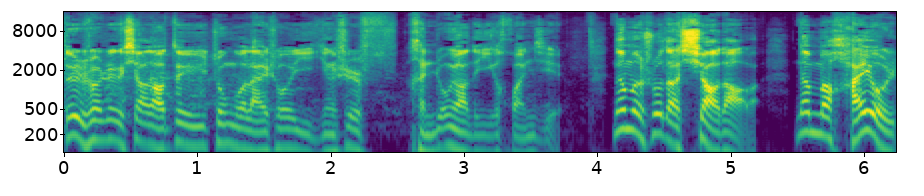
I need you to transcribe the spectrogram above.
所以说，这个孝道对于中国来说已经是很重要的一个环节。那么说到孝道了，那么还有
